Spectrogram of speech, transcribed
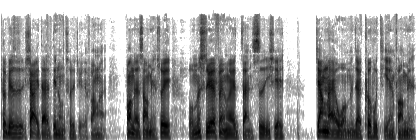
特别是下一代的电动车的解决方案放在上面。所以，我们十月份会展示一些将来我们在客户体验方面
